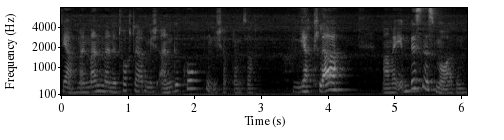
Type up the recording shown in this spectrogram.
ja, mein Mann, meine Tochter haben mich angeguckt und ich habe dann gesagt, ja klar, machen wir eben Business morgen.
